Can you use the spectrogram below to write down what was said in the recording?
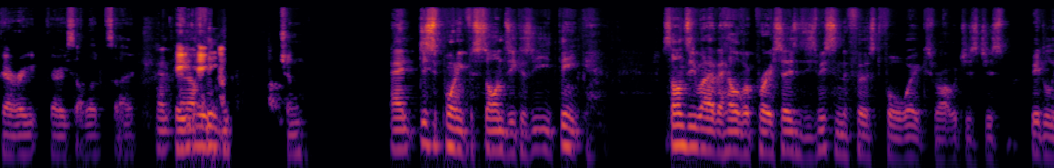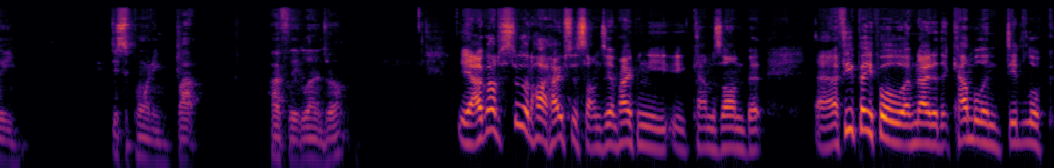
very, very solid. So and, he, and he think, and disappointing for Sonsie because you think Sonsie won't have a hell of a pre-season. He's missing the first four weeks, right, which is just bitterly disappointing. But hopefully, he learns, right? Yeah, I've got still got high hopes for Sonsie. I'm hoping he, he comes on, but uh, a few people have noted that Cumberland did look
